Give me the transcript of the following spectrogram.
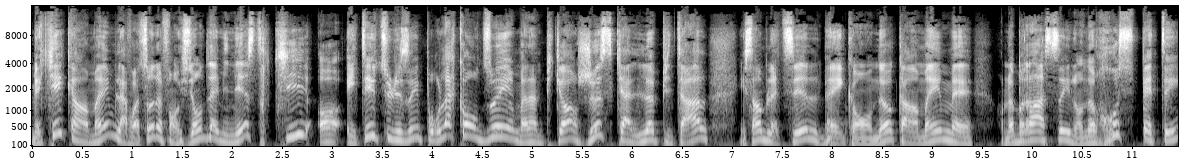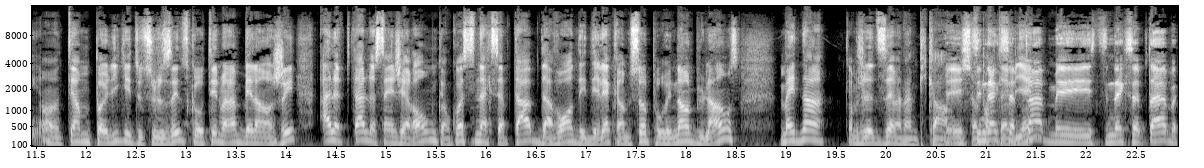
mais qui est quand même la voiture de fonction de la ministre qui a été utilisée pour la conduire, Madame Picard, jusqu'à l'hôpital. Et semble-t-il, ben, qu'on a quand même, euh, on a brassé, on a rouspété, un terme poli qui est utilisé du côté de Madame Bélanger à l'hôpital de Saint-Jérôme, comme quoi c'est inacceptable d'avoir des délais comme ça pour une ambulance. Maintenant, comme je le disais, Mme Picard. C'est inacceptable, mais c'est inacceptable.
